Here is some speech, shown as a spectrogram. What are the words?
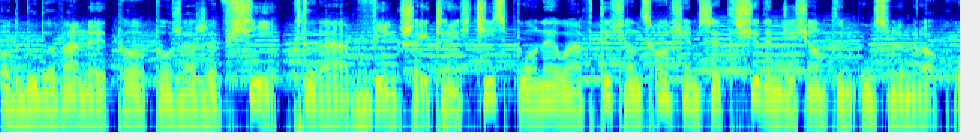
odbudowany po pożarze wsi, która w większej części spłonęła w 1878 roku.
